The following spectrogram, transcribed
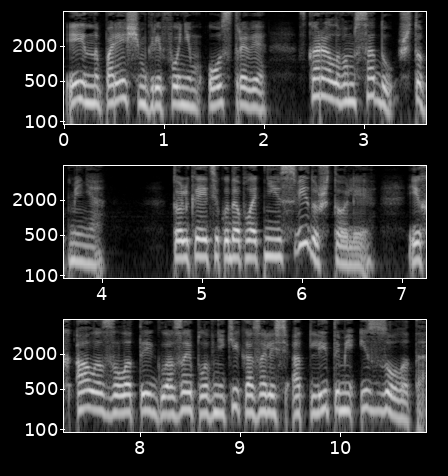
и на парящем грифонем острове, в коралловом саду, чтоб меня — только эти куда плотнее с виду, что ли? Их ало-золотые глаза и плавники казались отлитыми из золота.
